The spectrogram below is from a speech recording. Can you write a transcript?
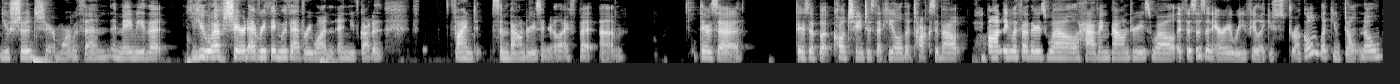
you should share more with them. It may be that you have shared everything with everyone and you've got to find some boundaries in your life. But um, there's a there's a book called Changes That Heal that talks about bonding with others well, having boundaries well. If this is an area where you feel like you struggle, like you don't know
